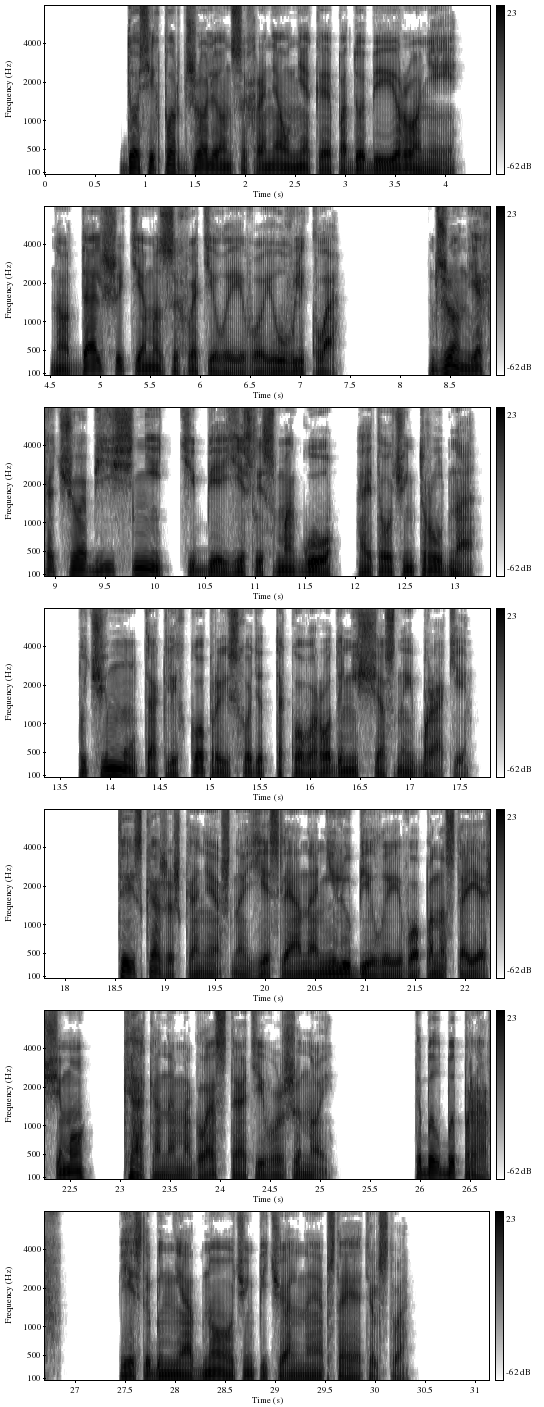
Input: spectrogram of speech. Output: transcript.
До сих пор Джолион сохранял некое подобие иронии, но дальше тема захватила его и увлекла. «Джон, я хочу объяснить тебе, если смогу, а это очень трудно, почему так легко происходят такого рода несчастные браки. Ты скажешь, конечно, если она не любила его по-настоящему, как она могла стать его женой? Ты был бы прав, если бы не одно очень печальное обстоятельство.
